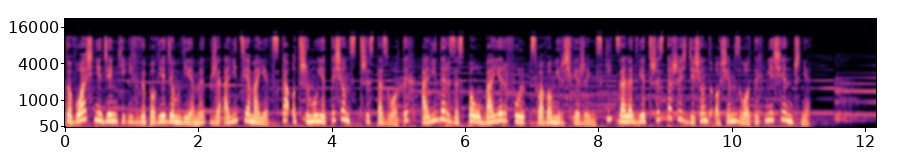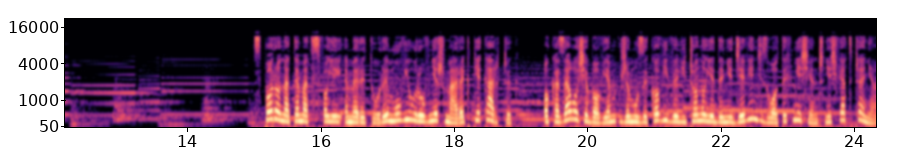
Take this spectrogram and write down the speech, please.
To właśnie dzięki ich wypowiedziom wiemy, że Alicja Majewska otrzymuje 1300 zł, a lider zespołu Bayer Full, Sławomir Świeżyński, zaledwie 368 zł miesięcznie. Sporo na temat swojej emerytury mówił również Marek Piekarczyk. Okazało się bowiem, że muzykowi wyliczono jedynie 9 zł miesięcznie świadczenia.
